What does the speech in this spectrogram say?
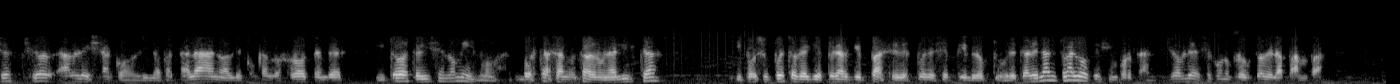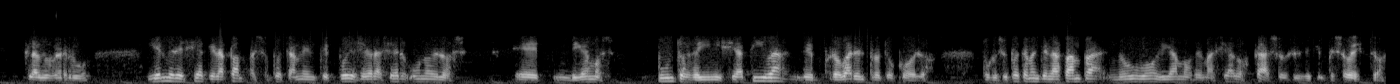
yo, yo hablé ya con Lino Patalano, hablé con Carlos Rottenberg, y todos te dicen lo mismo. Vos estás anotado en una lista y por supuesto que hay que esperar que pase después de septiembre-octubre. Te adelanto algo que es importante. Yo hablé ayer con un productor de La Pampa, Claudio Berrú, y él me decía que La Pampa supuestamente puede llegar a ser uno de los, eh, digamos, puntos de iniciativa de probar el protocolo, porque supuestamente en La Pampa no hubo, digamos, demasiados casos desde que empezó esto,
